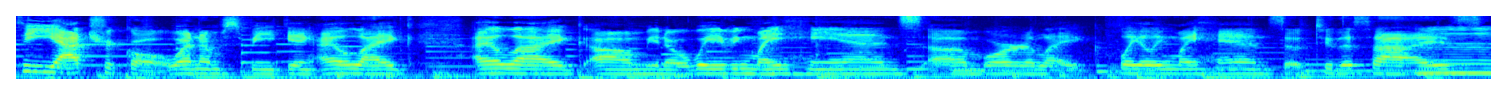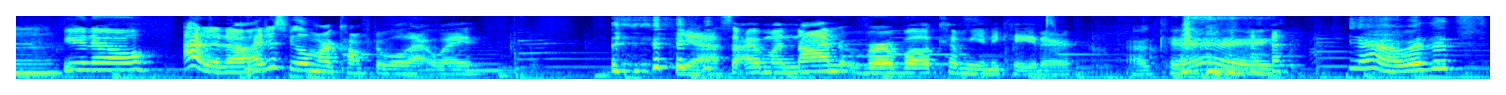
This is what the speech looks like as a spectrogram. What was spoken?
theatrical when I'm speaking. I like. I like, um, you know, waving my hands um, or like flailing my hands so to the sides. Mm. You know, I don't know. I just feel more comfortable that way. Yeah, so I'm a non-verbal communicator. Okay. yeah, but it's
